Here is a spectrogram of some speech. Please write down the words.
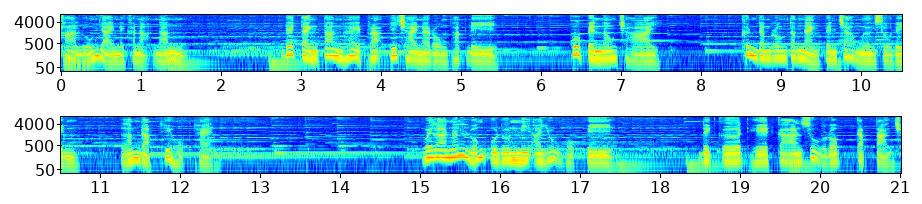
ข้าหลวงใหญ่ในขณะนั้น ได้แต่งตั้งให้พระพิชัยนรงพักดี ผู้เป็นน้องชาย ขึ้นดำรงตำแหน่งเป็นเจ้าเมืองสุรินลำดับที่หกแทน เวลานั้นหลวงปู่ดุลมีอายุหกปี ได้เกิดเหตุการณ์สู้รบกับต่างช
